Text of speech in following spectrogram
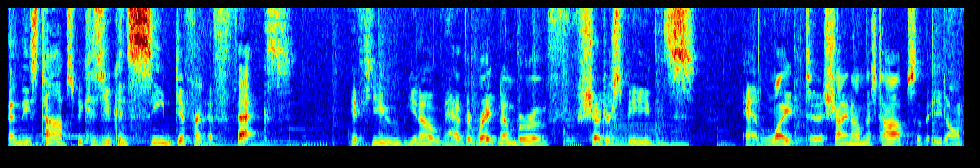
and these tops because you can see different effects if you, you know, have the right number of shutter speeds and light to shine on the top so that you don't,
